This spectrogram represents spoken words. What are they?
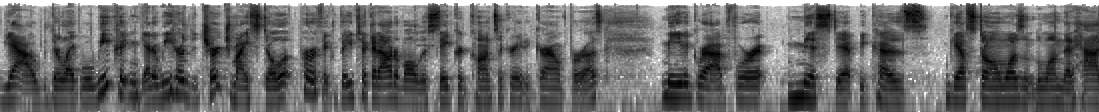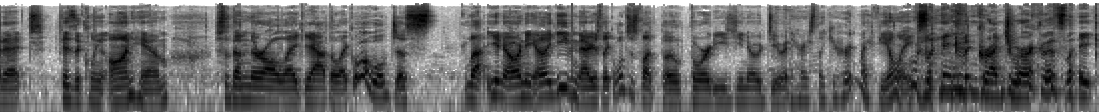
yeah, they're like, well, we couldn't get it. We heard the church might stole it. Perfect. They took it out of all the sacred, consecrated ground for us. Made a grab for it, missed it because Gaston wasn't the one that had it physically on him. So then they're all like, yeah, they're like, oh, we'll just let you know, and he, like even there, he's like, we'll just let the authorities, you know, do it. And Harry's like, you hurt my feelings, like the grudge work. That's like,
